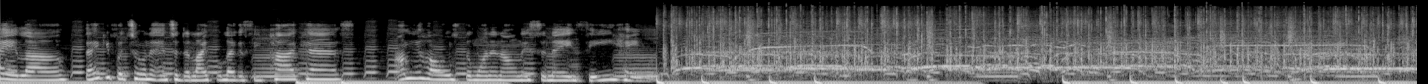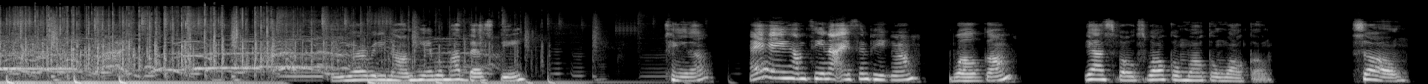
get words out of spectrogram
Hey, love. Thank you for tuning into Delightful Legacy Podcast. I'm your host, the one and only Sine Z. Haywood. And you already know I'm here with my bestie, Tina. Hey, I'm Tina Ison Pegram. Welcome. Yes, folks, welcome, welcome, welcome. So,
